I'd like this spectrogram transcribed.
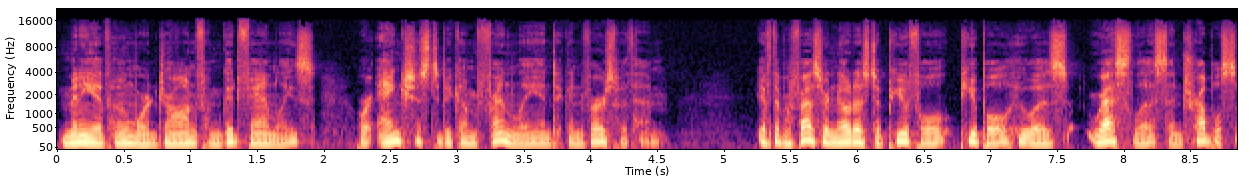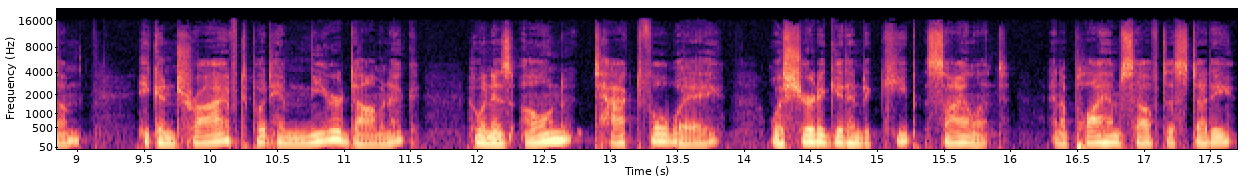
many of whom were drawn from good families, were anxious to become friendly and to converse with him. If the professor noticed a pupil, pupil who was restless and troublesome, he contrived to put him near Dominic, who in his own tactful way was sure to get him to keep silent and apply himself to study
